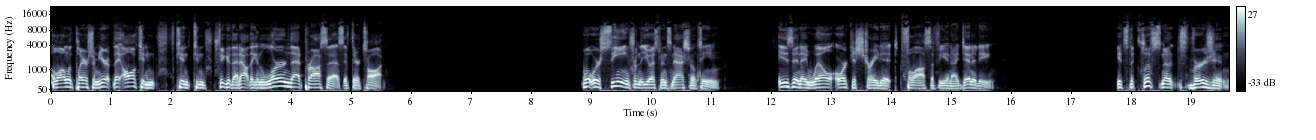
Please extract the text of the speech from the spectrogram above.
along with players from Europe, they all can can can figure that out. They can learn that process if they're taught. What we're seeing from the US men's national team isn't a well orchestrated philosophy and identity it's the Cliff's Notes version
